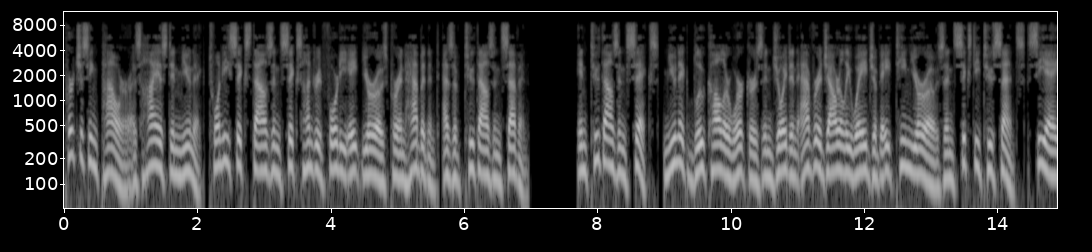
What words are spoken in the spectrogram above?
purchasing power is highest in Munich 26,648 euros per inhabitant as of 2007. In 2006, Munich blue-collar workers enjoyed an average hourly wage of €18 Euros and 62 cents ca.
